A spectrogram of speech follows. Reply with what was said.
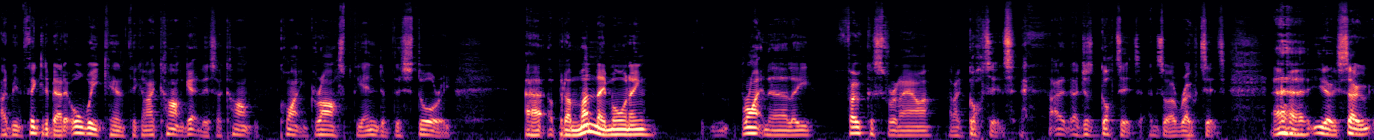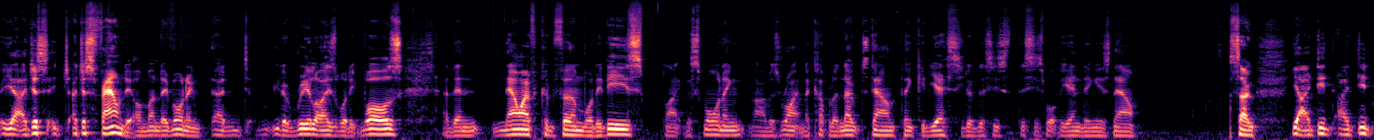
I've been thinking about it all weekend, thinking I can't get this, I can't quite grasp the end of this story. Uh, but on Monday morning, bright and early, focused for an hour and I got it. I, I, just got it, and so I wrote it. Uh, you know, so yeah, I just I just found it on Monday morning and you know realized what it was, and then now I've confirmed what it is. Like this morning, I was writing a couple of notes down, thinking, yes, you know, this is this is what the ending is now. So yeah, I did. I did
